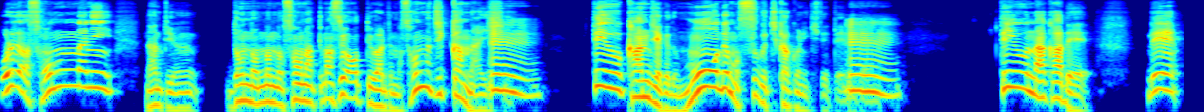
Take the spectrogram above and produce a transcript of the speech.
俺らはそんなになんていうどんどんどんどんそうなってますよって言われてもそんな実感ないし、っうん。ていう感じやけどもうでもすぐ近くに来ててみたういな、っん。ていう中でで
